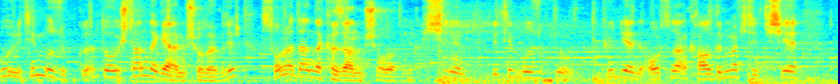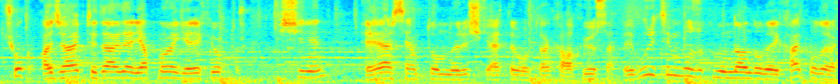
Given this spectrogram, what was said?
Bu ritim bozuklukları doğuştan da gelmiş olabilir, sonradan da kazanmış olabilir. Kişinin ritim bozukluğu külliyen ortadan kaldırmak için kişiye çok acayip tedaviler yapmaya gerek yoktur. Kişinin eğer semptomları, şikayetler ortadan kalkıyorsa ve bu ritim bozukluğundan dolayı kalp olarak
